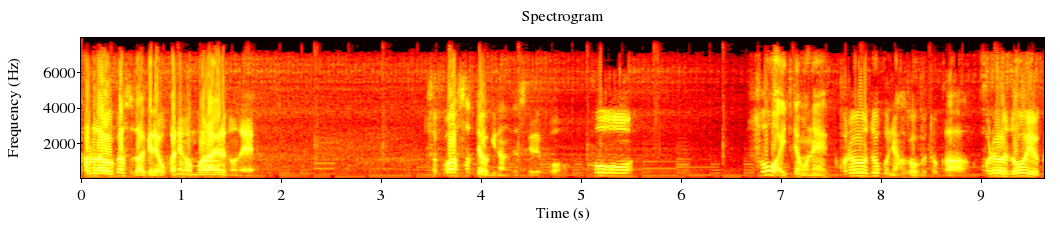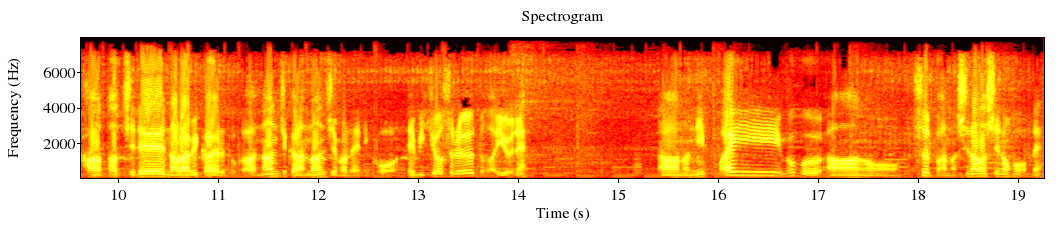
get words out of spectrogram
体を動かすだけでお金がもらえるので、そこはさておきなんですけど、こう、そうは言ってもね、これをどこに運ぶとか、これをどういう形で並び替えるとか、何時から何時までにこう、値引きをするとかいうね、あの、日配、僕、あの、スーパーの品出しの方ね、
